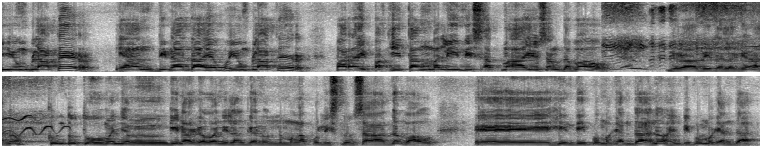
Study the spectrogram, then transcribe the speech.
Yung blatter. Yan, dinadaya po yung blatter para ipakitang malinis at maayos ang Davao. Grabe talaga, no? Kung totoo man yung ginagawa nilang ganon ng mga pulis dun sa Davao, eh, hindi po maganda, no? Hindi po maganda.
